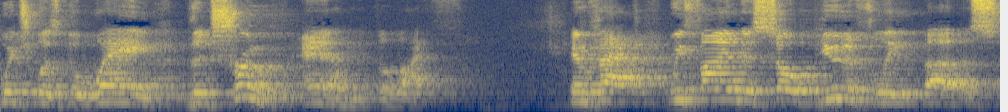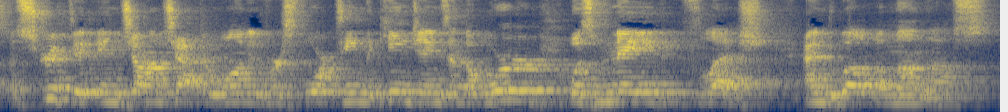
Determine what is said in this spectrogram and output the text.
which was the way, the truth, and the life. In fact, we find this so beautifully uh, scripted in John chapter 1 and verse 14, the King James, and the Word was made flesh and dwelt among us.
